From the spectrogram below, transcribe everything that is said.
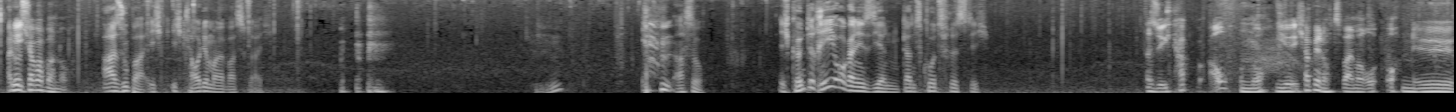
Also- nee, ich habe aber noch. Ah, super. Ich, ich klau dir mal was gleich. Mhm. Ach so. Ich könnte reorganisieren, ganz kurzfristig. Also ich habe auch noch hier, ich habe hier noch zweimal rot. Och nö.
